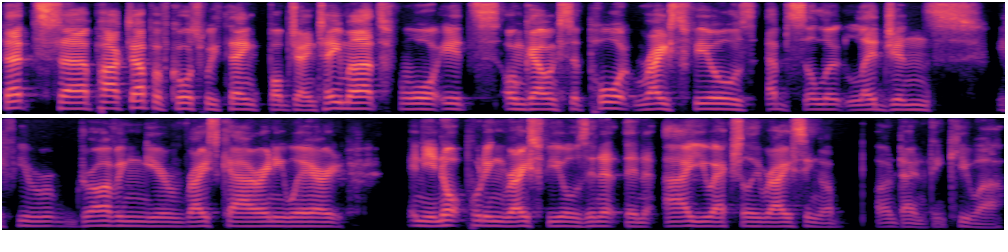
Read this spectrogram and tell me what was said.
that's uh, parked up. Of course, we thank Bob Jane T Marts for its ongoing support. Race Fuels, absolute legends. If you're driving your race car anywhere and you're not putting race fuels in it, then are you actually racing? I, I don't think you are.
